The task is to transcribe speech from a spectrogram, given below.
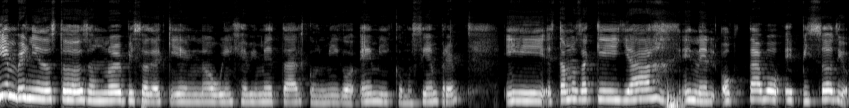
Bienvenidos todos a un nuevo episodio aquí en Knowing Heavy Metal conmigo, Emi, como siempre. Y estamos aquí ya en el octavo episodio.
